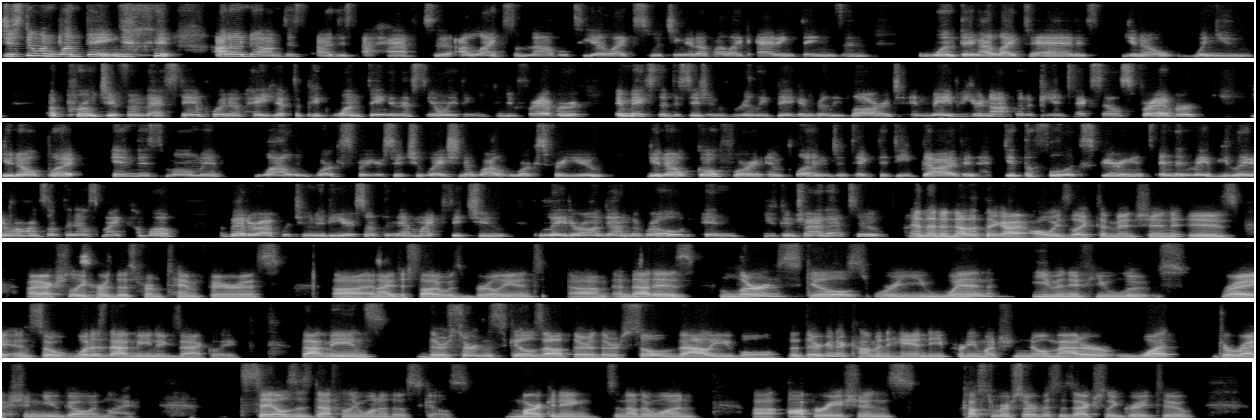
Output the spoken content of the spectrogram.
just doing one thing. I don't know. I'm just, I just, I have to, I like some novelty. I like switching it up. I like adding things. And one thing I like to add is, you know, when you approach it from that standpoint of, hey, you have to pick one thing and that's the only thing you can do forever, it makes the decision really big and really large. And maybe you're not going to be in tech sales forever, you know, but in this moment, while it works for your situation and while it works for you, you know, go for it and plunge and take the deep dive and get the full experience. And then maybe later on, something else might come up a better opportunity or something that might fit you later on down the road and you can try that too. And then another thing i always like to mention is i actually heard this from tim ferriss uh, and i just thought it was brilliant. Um, and that is learn skills where you win even if you lose right? And so what does that mean exactly? That means there's certain skills out there that are so valuable that they're going to come in handy pretty much no matter what direction you go in life sales is definitely one of those skills. Marketing is another one. Uh, operations, customer service is actually great too.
